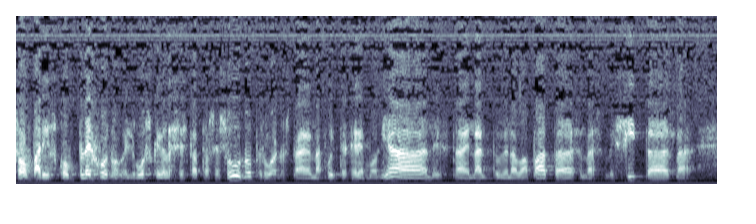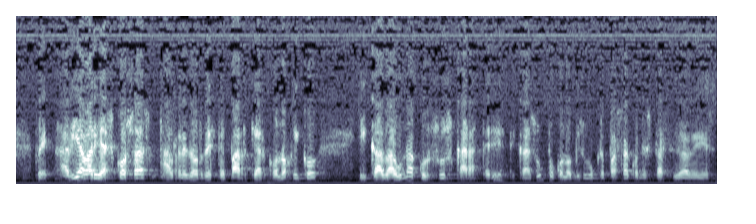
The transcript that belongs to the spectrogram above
Son varios complejos, ¿no? El Bosque de las Estatuas es uno, pero bueno, está la Fuente Ceremonial, está el Alto de Lavapatas, las mesitas, la... había varias cosas alrededor de este parque arqueológico y cada una con sus características. Un poco lo mismo que pasa con estas ciudades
